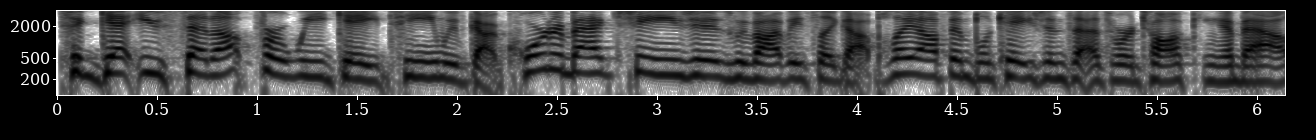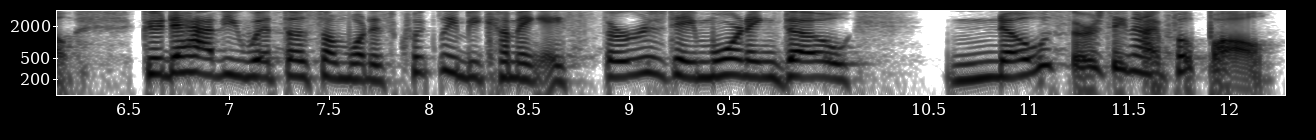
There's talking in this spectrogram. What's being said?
to get you set up for week 18. We've got quarterback changes. We've obviously got playoff implications as we're talking about. Good to have you with us on what is quickly becoming a Thursday morning, though no Thursday night football.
